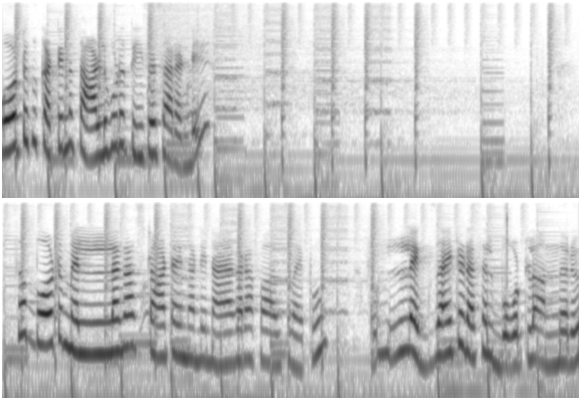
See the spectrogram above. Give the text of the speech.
బోటుకు కట్టిన తాళ్ళు కూడా తీసేశారండి. సో బోటు మెల్లగా స్టార్ట్ అయిందండి నయాగరా ఫాల్స్ వైపు. ఫుల్ ఎగ్జైటెడ్ అసలు బోట్లో అందరూ.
